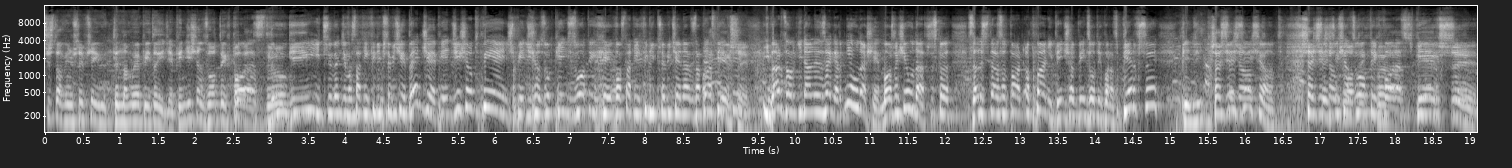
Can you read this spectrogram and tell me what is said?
Krzysztof, im szybciej, tym nam lepiej to idzie. 50 zł po, po raz drugi. I czy będzie w ostatniej chwili przebicie? Będzie! 55! 55 zł w ostatniej chwili przebicie na za ten raz pierwszy. I bardzo oryginalny zegar. Nie uda się, może się uda. Wszystko zależy teraz od, od pani. 55 zł po raz pierwszy. 50, 60. 60. 60 60 zł po raz pierwszy.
